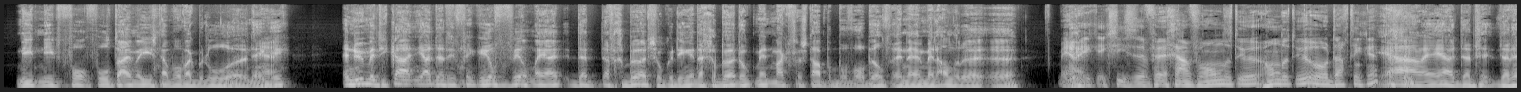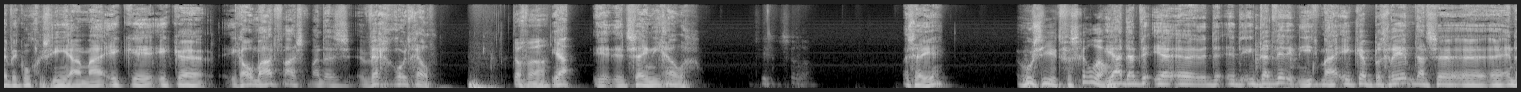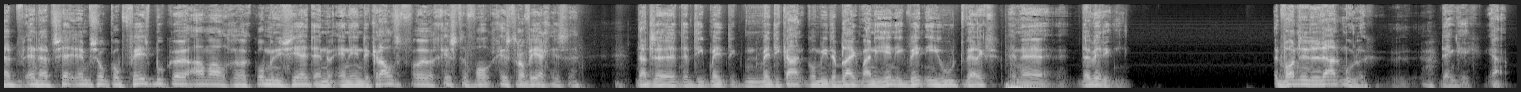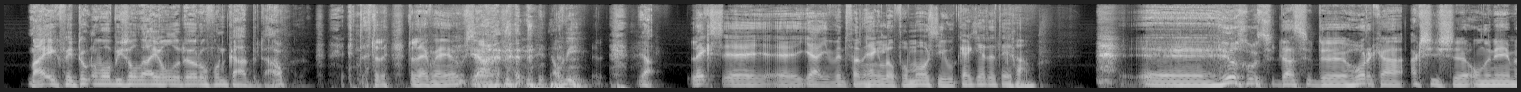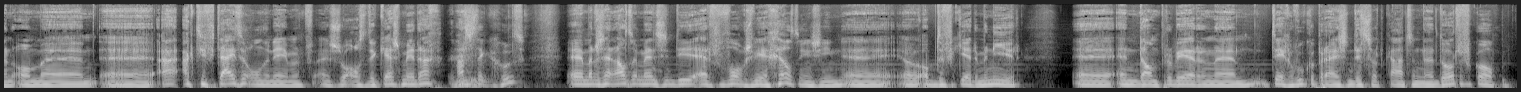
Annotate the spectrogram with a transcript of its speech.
niet, niet vol, fulltime, maar je snapt wel wat ik bedoel, eh, denk ik. En nu met die kaarten, ja, dat vind ik heel vervelend. Maar ja, dat, dat gebeurt zulke dingen. Dat gebeurt ook met Max Verstappen bijvoorbeeld. En eh, met andere... eh, Maar ja, ik, ik zie ze gaan voor 100 euro, 100 euro dacht ik, hè? ja, ja dat, dat heb ik ook gezien, ja. Maar ik, eh, ik, eh, ik hou me hard vast, maar dat is weggegooid geld. Toch wel? Ja, het zijn niet geldig. Wat zei je? Hoe zie je het verschil dan? Ja, dat, ja, eh, ik- dat weet ik niet. Maar ik heb begrepen dat ze. eh, eh, en, dat, en dat ze- hebben ze ook op Facebook eh, allemaal gecommuniceerd. En, en in de krant eh, gisteren, vol- gisteren of eergisteren. Dat, eh, dat die, met, die- met die kaart kom je er blijkbaar niet in. Ik weet niet hoe het werkt. En eh, dat weet ik niet. Het wordt inderdaad moeilijk, eh, denk ik. Ja. Maar ik vind het ook nog wel bijzonder dat je 100 euro voor een kaart betaalt. Dat, dat lijkt mij ook zo. Ja, of niet? Ja. Lex, eh, eh, ja, je bent van Hengelo Promotie. Hoe kijk jij daar tegenaan? Eh, heel goed dat de horeca acties ondernemen om a- activiteiten ondernemen, zoals de kerstmiddag. Hartstikke goed. Maar er zijn altijd mensen die er vervolgens weer geld in zien op de verkeerde manier. En dan proberen tegen woekerprijzen dit soort kaarten door te verkopen.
